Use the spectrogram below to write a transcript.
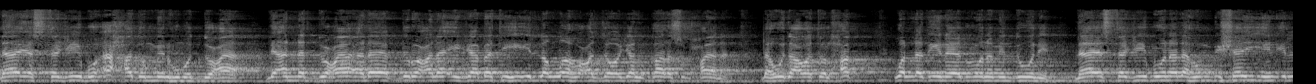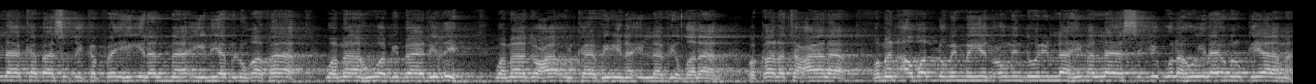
لا يستجيب أحد منهم الدعاء لأن الدعاء لا يقدر على إجابته إلا الله عز وجل. قال سبحانه له دعوة الحق والذين يدعون من دونه لا يستجيبون لهم بشيء إلا كباسط كفيه إلى الماء ليبلغ فاه وما هو ببالغه وما دعاء الكافرين إلا في ضلال. وقال تعالى ومن أضل ممن يدعو من دون الله من لا يستجيب له إلى يوم القيامة.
